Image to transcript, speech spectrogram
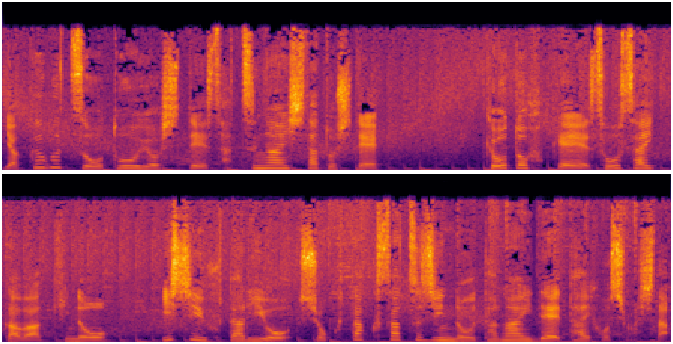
薬物を投与して殺害したとして京都府警捜査一課は昨日医師2人を嘱託殺人の疑いで逮捕しました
